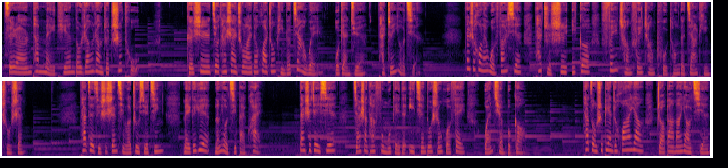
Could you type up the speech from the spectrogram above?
虽然她每天都嚷嚷着吃土，可是就她晒出来的化妆品的价位，我感觉她真有钱。但是后来我发现，他只是一个非常非常普通的家庭出身。他自己是申请了助学金，每个月能有几百块，但是这些加上他父母给的一千多生活费，完全不够。他总是变着花样找爸妈要钱，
